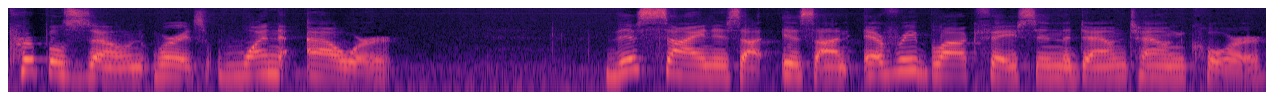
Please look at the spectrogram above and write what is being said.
purple zone where it's one hour. This sign is, uh, is on every block face in the downtown core.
